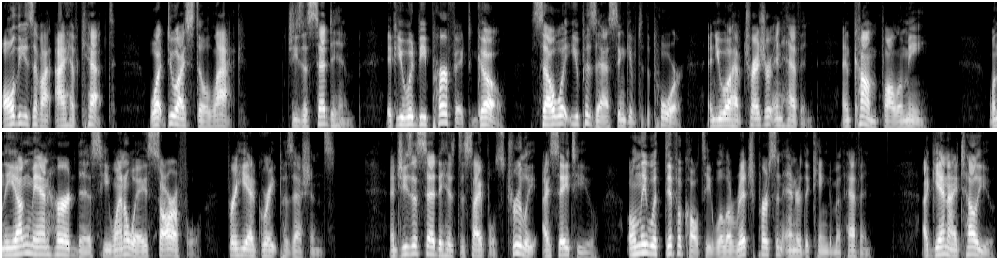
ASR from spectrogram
All these have I, I have kept. What do I still lack? Jesus said to him, If you would be perfect, go, sell what you possess and give to the poor, and you will have treasure in heaven, and come follow me. When the young man heard this, he went away sorrowful, for he had great possessions. And Jesus said to his disciples, Truly, I say to you, only with difficulty will a rich person enter the kingdom of heaven. Again, I tell you,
